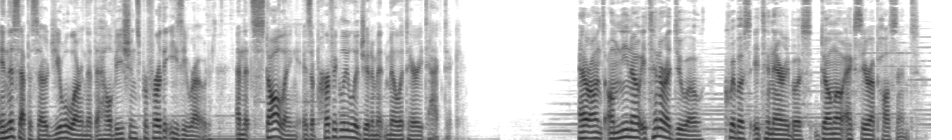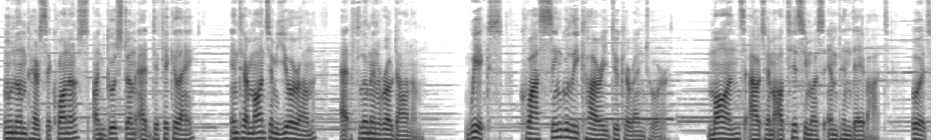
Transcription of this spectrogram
In this episode, you will learn that the Helvetians prefer the easy road, and that stalling is a perfectly legitimate military tactic. Erant omnino itinera duo, quibus itineribus domo exira possent, unum persequanos angustum et difficile, inter montem iurum et flumen Rodanum. Vix, qua singuli cari ducerentur, mons autem altissimus impendebat, ut,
